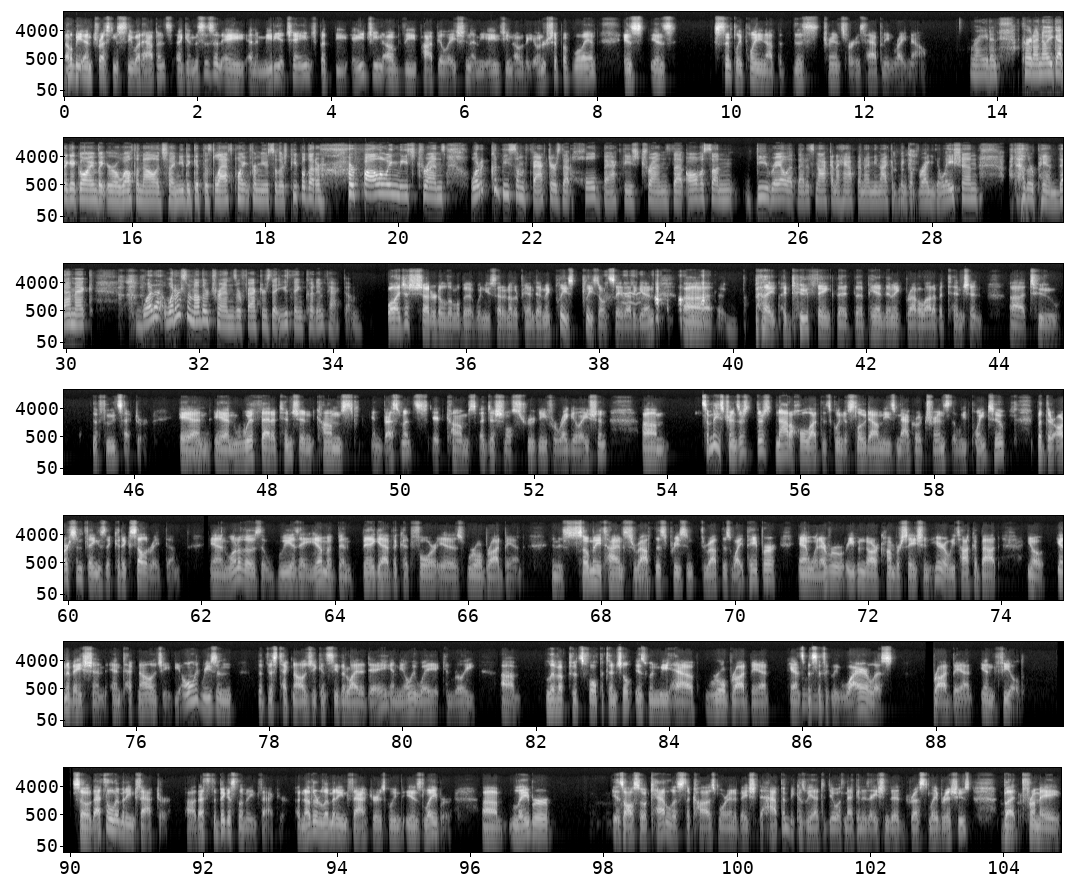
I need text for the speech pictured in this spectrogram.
That'll be Mhm. interesting to see what happens. Again, this isn't a an immediate change, but the aging of the population and the aging of the ownership of the land is is simply pointing out that this transfer is happening right now. Right. And Curt, I know you got to get going, but you're a wealth of knowledge. So I need to get this last point from you. So there's people that are, are following these trends. What could be some factors that hold back these trends that all of a sudden derail it, that it's not going to happen? I mean, I can think of regulation, another pandemic. What what are some other trends or factors that you think could impact them? Well, I just shuddered a little bit when you said another pandemic. Please, please don't say that again. Uh, but I, I do think that the pandemic brought a lot of attention uh, to the food sector, and and with that attention comes investments. It comes additional scrutiny for regulation. Um, some of these trends, there's there's not a whole lot that's going to slow down these macro trends that we point to, but there are some things that could accelerate them. And one of those that we as AEM have been big advocate for is rural broadband. And there's so many times throughout this present throughout this white paper, and whenever even our conversation here, we talk about you know innovation and technology. The only reason that this technology can see the light of day, and the only way it can really um, live up to its full potential, is when we have rural broadband and Mhm. specifically wireless broadband in field So that's a limiting factor. Uh, that's the biggest limiting factor. Another limiting factor is going is labor. Um, labor is also a catalyst to cause more innovation to happen because we had to deal with mechanization to address labor issues. But from a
